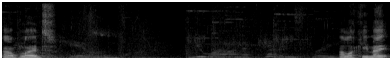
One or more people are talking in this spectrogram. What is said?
Outplayed. Unlucky, mate.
